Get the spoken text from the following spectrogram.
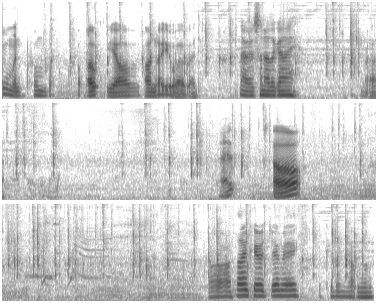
Assuming Crumble. Oh, you're. Oh no, you were red. Oh, it's another guy. Right. Oh. Oh. Oh, thank you, Jimmy, for killing that one.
